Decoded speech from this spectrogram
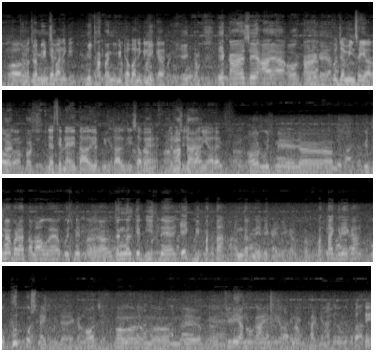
जो मतलब मीठे पानी की? मीठा पानी। मीठा पानी की लेक है। एकदम। ये कहाँ से आया और कहाँ गया? वो ज़मीन से ही आ रहा होगा। जैसे नैनीताल ये भीमताल जी सब है हाँ, ज़मीन से जो पानी आ रहा है। हाँ, और उसमें इतना बड़ा तालाब है उसमें जंगल के बीच में है एक भी पत्ता अंदर नहीं दिखाई देगा। तो पत्ता गिरेगा वो खुद को साइड हो जाएगा और चिड़िया लोग आएँगे अपना उठा के। पत्ते।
